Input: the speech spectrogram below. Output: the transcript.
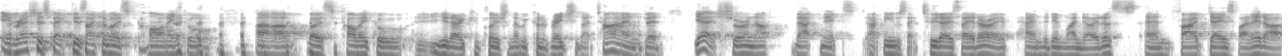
in retrospect is like the most comical, uh, most comical, you know, conclusion that we could have reached at that time. But yeah, sure enough, that next, I think it was like two days later, I handed in my notice, and five days later,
